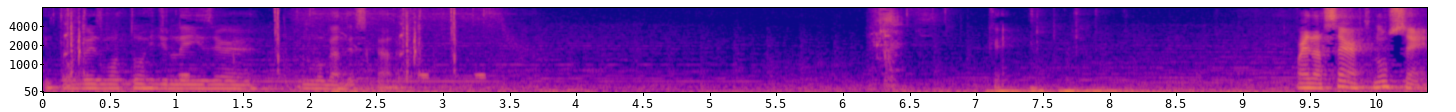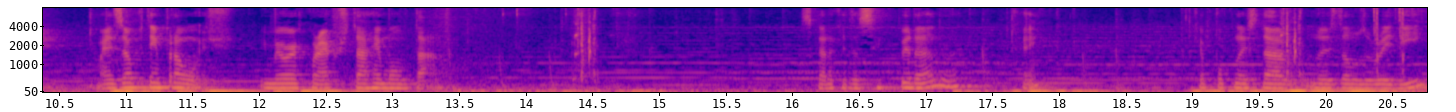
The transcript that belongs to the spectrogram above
E talvez uma torre de laser no lugar desse cara. Vai dar certo? Não sei. Mas é o que tem pra hoje. E meu aircraft está remontado. Esse cara aqui tá se recuperando, né? Ok. Daqui a pouco nós, dá, nós damos o ready.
